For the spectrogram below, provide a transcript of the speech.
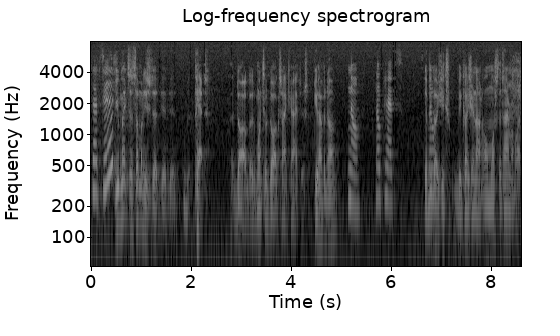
that's it? You mentioned somebody's uh, uh, pet, a dog, uh, went to a dog psychiatrist. Do you have a dog? No, no pets. Yeah, No. because you tr because you're not home most of the time, or what?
